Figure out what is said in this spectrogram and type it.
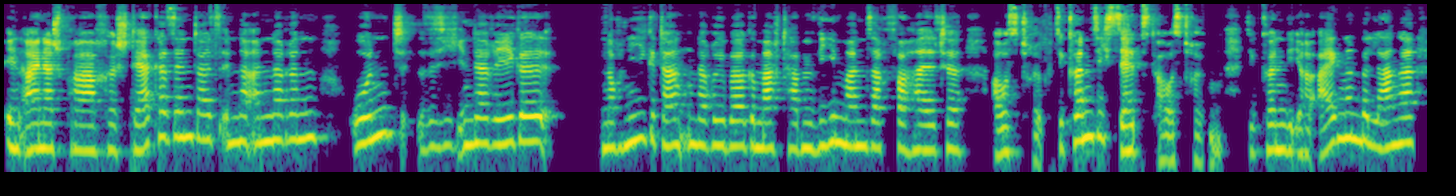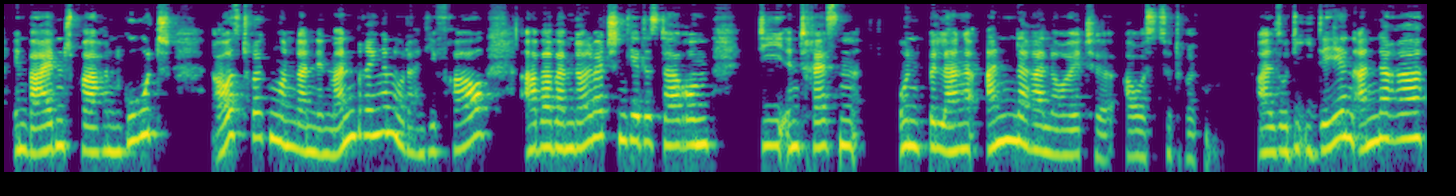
in einer Sprache stärker sind als in der anderen und sich in der Regel noch nie Gedanken darüber gemacht haben, wie man Sachverhalte ausdrückt. Sie können sich selbst ausdrücken. Sie können ihre eigenen Belange in beiden Sprachen gut ausdrücken und an den Mann bringen oder an die Frau. Aber beim Dolmetschen geht es darum, die Interessen und Belange anderer Leute auszudrücken. Also die Ideen anderer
